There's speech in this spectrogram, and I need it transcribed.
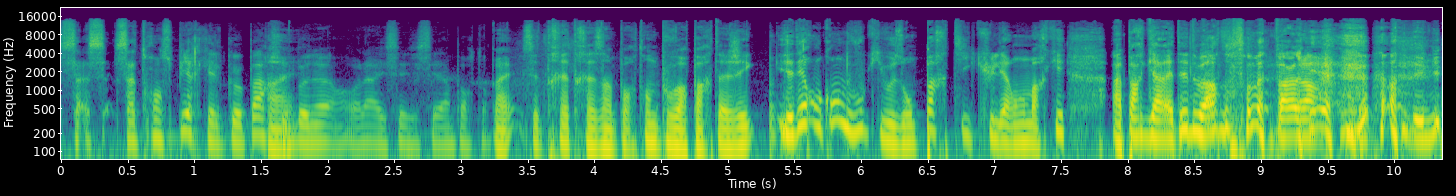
ça, ça, transpire quelque part ouais. ce bonheur. Voilà, et c'est important. Ouais, c'est très très important de pouvoir partager. Il y a des rencontres, vous, qui vous ont particulièrement marqué, à part Gareth Edwards, dont on a parlé Alors, au début.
